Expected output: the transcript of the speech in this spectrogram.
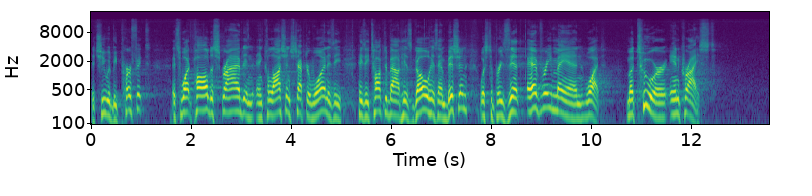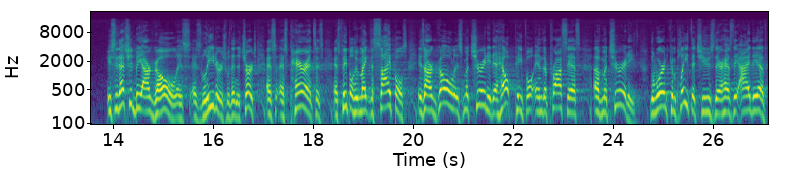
that you would be perfect, It's what Paul described in, in Colossians chapter 1 as he, as he talked about his goal, his ambition was to present every man what? Mature in Christ. You see, that should be our goal as, as leaders within the church, as, as parents, as, as people who make disciples, is our goal is maturity to help people in the process of maturity. The word complete that's used there has the idea of,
